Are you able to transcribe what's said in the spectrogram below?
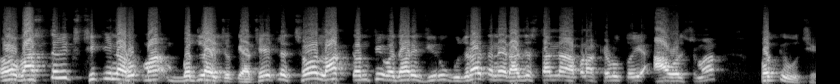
વાસ્તવિક સ્થિતિના રૂપમાં બદલાઈ ચૂક્યા છે. એટલે છ લાખ ટનથી વધારે જીરું ગુજરાત અને રાજસ્થાનના આપણા ખેડૂતોએ આ વર્ષમાં પક્યું છે.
